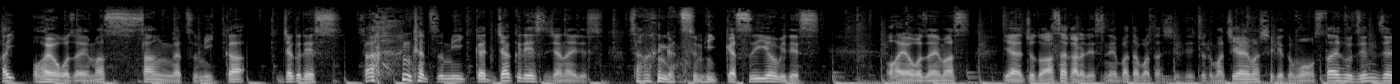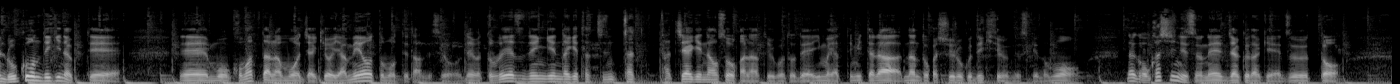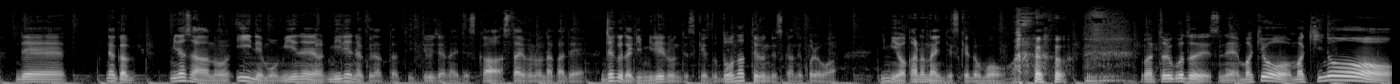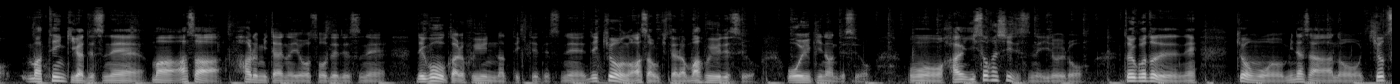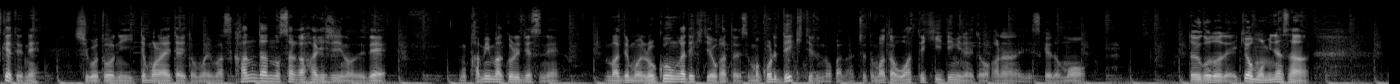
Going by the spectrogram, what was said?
はい、おはようございます。3月3日、弱です。3月3日、弱です。じゃないです。3月3日、水曜日です。おはようございます。いや、ちょっと朝からですね、バタバタしてて、ちょっと間違えましたけども、スタイフ全然録音できなくて、えーもう困ったらもうじゃあ今日やめようと思ってたんですよ。でもとりあえず電源だけ立ち立ち上げ直そうかなということで、今やってみたら、なんとか収録できてるんですけども、なんかおかしいんですよね、弱だけ、ずっと。で、なんか皆さんあのいいねも見えな見れなくなったって言ってるじゃないですかスタイフの中で。弱だけ見れるんですけどどうなってるんですかねこれは。意味わからないんですけども。まあということでですねまあ今日まあ昨日まあ天気がですねまあ朝春みたいな様相でですねで午後から冬になってきてですねで今日の朝起きたら真冬ですよ。大雪なんですよ。もうは忙しいですねいろいろ。ということでね今日も皆さんあの気をつけてね仕事に行ってもらいたいと思います。寒暖の差が激しいのでで、もう噛みまくりですね。まあでも録音ができてよかったです。まあこれできてるのかな？ちょっとまた終わって聞いてみないとわからないですけども。ということで今日も皆さん、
